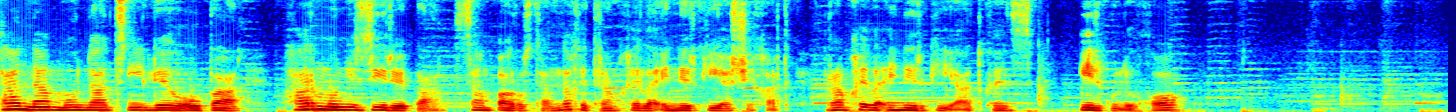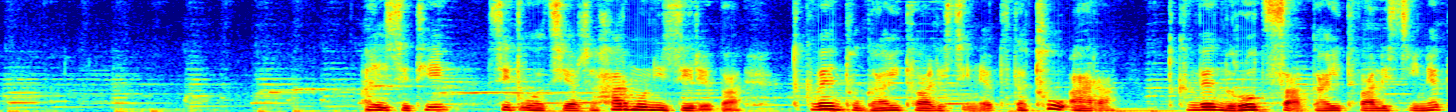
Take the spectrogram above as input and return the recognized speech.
თანამონაწილეობა, ჰარმონიზირება სამყაროსთან. ნახეთ რამხელა ენერგიაში ხართ, რამხელა ენერგიაა თქვენს ირგვლივ, ხო? აი ესეთი სიტუაციაზე ჰარმონიზირება თქვენ თუ გაითვალისწინებთ და თუ არა თქვენ როცა გაითვალისწინებთ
